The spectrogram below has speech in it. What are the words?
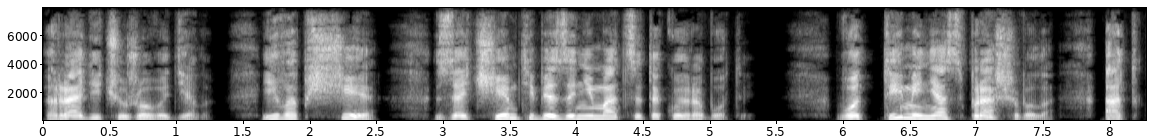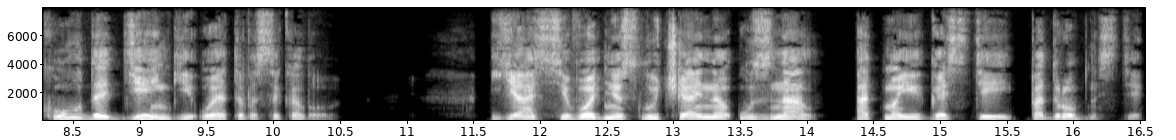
ради чужого дела? И вообще, Зачем тебе заниматься такой работой? Вот ты меня спрашивала, откуда деньги у этого Соколова? Я сегодня случайно узнал от моих гостей подробности.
